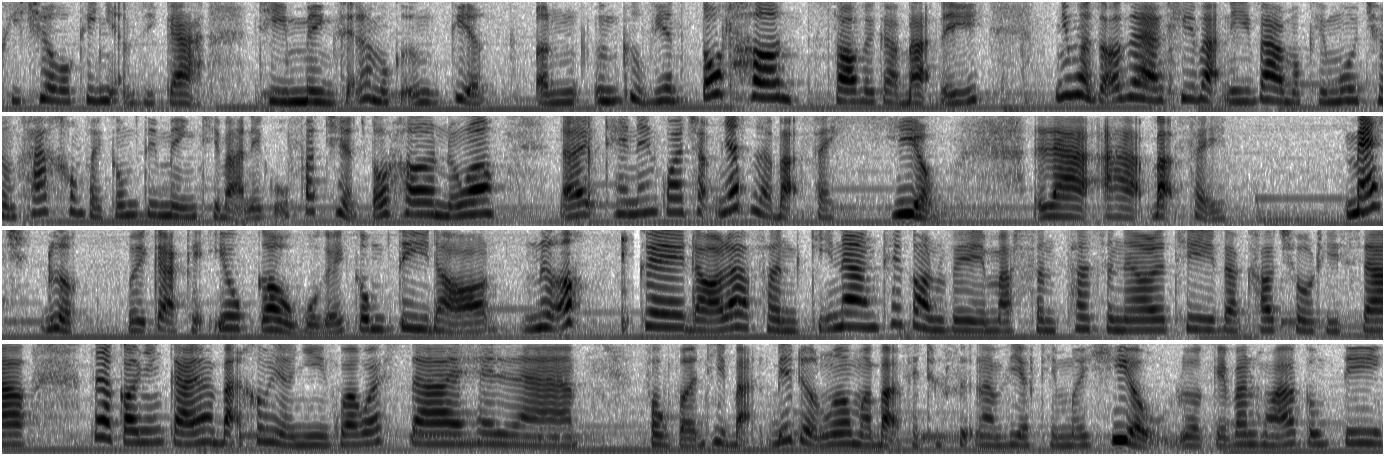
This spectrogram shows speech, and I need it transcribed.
khi chưa có kinh nghiệm gì cả thì mình sẽ là một cái ứng cử ứng, ứng cử viên tốt hơn so với cả bạn ấy nhưng mà rõ ràng khi bạn ấy vào một cái môi trường khác không phải công ty mình thì bạn ấy cũng phát triển tốt hơn đúng không? Đấy thế nên quan trọng nhất là bạn phải hiểu là à, bạn phải match được với cả cái yêu cầu của cái công ty đó nữa. Ok đó là phần kỹ năng. Thế còn về mặt phần personality và culture thì sao? Tức là có những cái mà bạn không hiểu nhìn qua website hay là phỏng vấn thì bạn biết được đúng không? Mà bạn phải thực sự làm việc thì mới hiểu được cái văn hóa của công ty.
